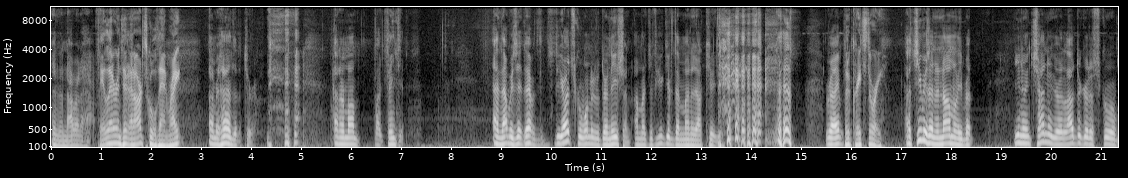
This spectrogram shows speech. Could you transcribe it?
in an hour and a half. They let her into that art school then, right? And we handed it to her. and her mom, like, fainted. And that was it. That was, the art school wanted a donation. I'm like, if you give them money, I'll kill you. right? What a great story. And she was an anomaly, but you know, in China, you're allowed to go to school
